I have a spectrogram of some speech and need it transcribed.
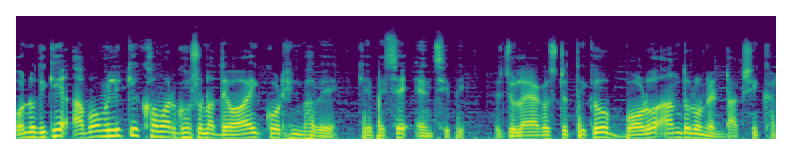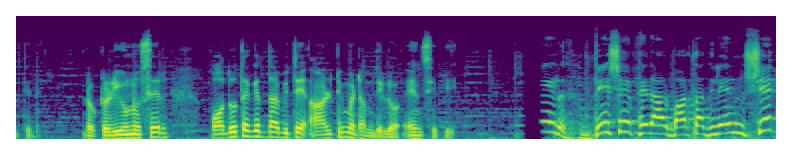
অন্যদিকে আওয়ামী লীগকে ক্ষমার ঘোষণা দেওয়ায় কঠিনভাবে খেপেছে এনসিপি। জুলাই আগস্টের থেকেও বড় আন্দোলনের ডাক শিক্ষার্থীদের। ডক্টর ইউনুসের পদত্যাগের দাবিতে আলটিমেটাম দিল এনসিপি। দেশে ফেরার বার্তা দিলেন শেখ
